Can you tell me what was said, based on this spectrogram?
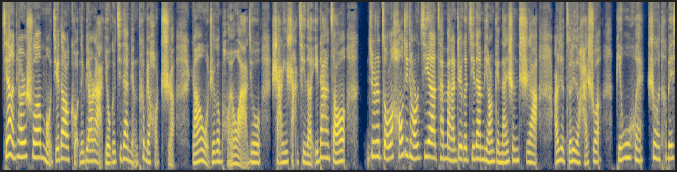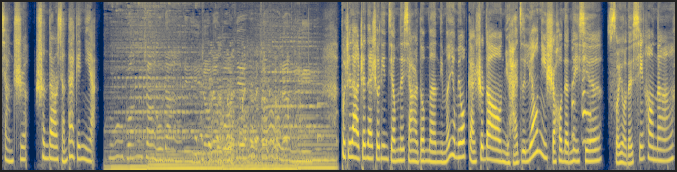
前两天说某街道口那边啊有个鸡蛋饼特别好吃，然后我这个朋友啊就傻里傻气的一大早。就是走了好几条街才买了这个鸡蛋饼给男生吃啊，而且嘴里头还说别误会，是我特别想吃，顺道想带给你。不知道正在收听节目的小耳朵们，你们有没有感受到女孩子撩你时候的那些所有的信号呢？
